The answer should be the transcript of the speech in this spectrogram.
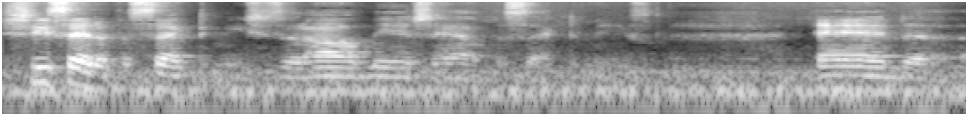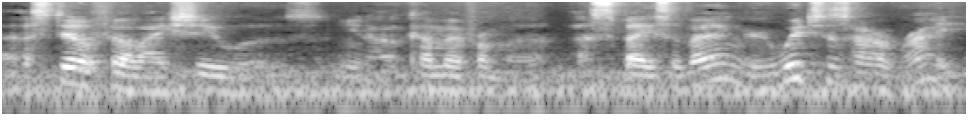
She said a vasectomy. She said all men should have vasectomies. And uh, I still feel like she was, you know, coming from a, a space of anger, which is her right.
